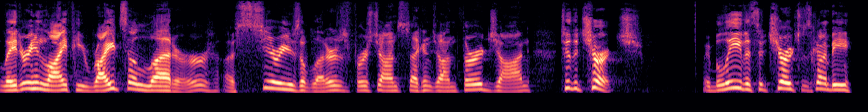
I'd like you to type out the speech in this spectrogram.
Later in life, he writes a letter, a series of letters, 1 John, 2 John, 3 John, to the church. We believe it's a church that's going to be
